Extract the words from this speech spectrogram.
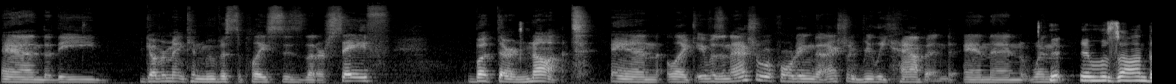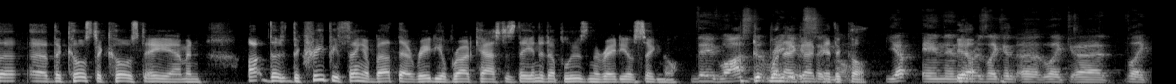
and the government can move us to places that are safe, but they're not. And like, it was an actual recording that actually really happened. And then when It, it was on the uh, the coast to coast AM, and uh, the the creepy thing about that radio broadcast is they ended up losing the radio signal. They lost the When that guy made the call. Yep, and then Yeah. there was like a uh, like uh, like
